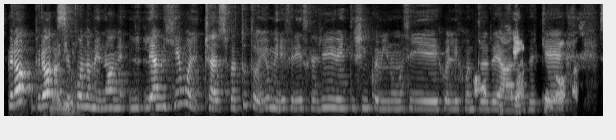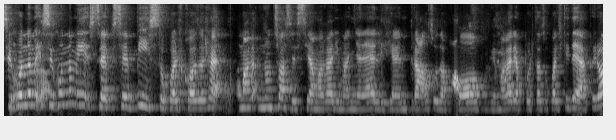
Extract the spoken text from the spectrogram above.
però, però secondo me no, le amichevoli, cioè soprattutto io mi riferisco ai primi 25 minuti, quelli contro no, il Real, perché no, secondo me, secondo me se, si è visto qualcosa, cioè ma, non so se sia magari Magnanelli che è entrato da poco, che magari ha portato qualche idea, però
